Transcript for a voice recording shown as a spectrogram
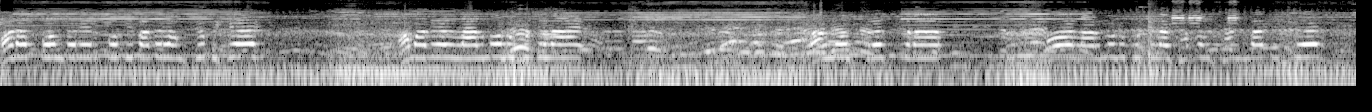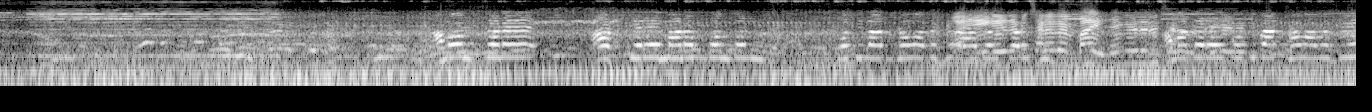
মানববন্ধনের প্রতিবাদের অংশ বিশেষ আমাদের লালমন উপজেলায় লালমন প্রেস ক্লাব ও লালমন উপজেলার সকল সাংবাদিকদের আমন্ত্রণে আজকের এই মানববন্ধন প্রতিবাদ করেছি। আমাদের এই প্রতিবাদ সমাবেশে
